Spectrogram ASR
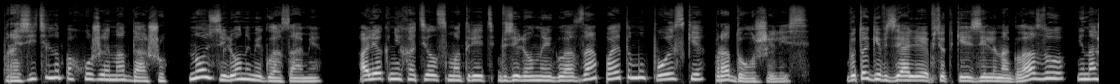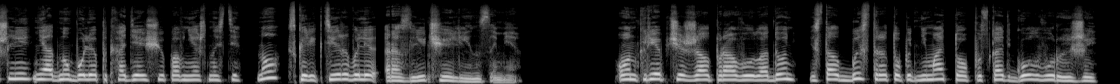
поразительно похожая на Дашу, но с зелеными глазами. Олег не хотел смотреть в зеленые глаза, поэтому поиски продолжились. В итоге взяли все таки зеленоглазую, не нашли ни одну более подходящую по внешности, но скорректировали различия линзами. Он крепче сжал правую ладонь и стал быстро то поднимать, то опускать голову рыжий.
